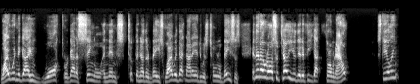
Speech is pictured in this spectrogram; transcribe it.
Why wouldn't a guy who walked or got a single and then took another base, why would that not add to his total bases? And then I would also tell you that if he got thrown out stealing,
